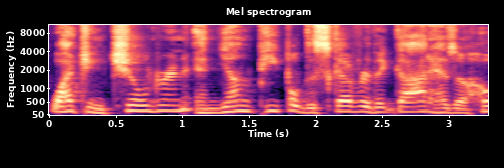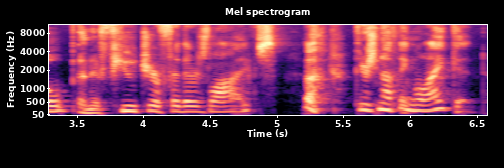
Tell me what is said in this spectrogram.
Watching children and young people discover that God has a hope and a future for their lives. There's nothing like it.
